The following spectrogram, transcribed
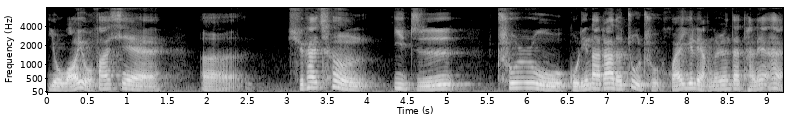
有网友发现，呃，徐开胜一直。出入古力娜扎的住处，怀疑两个人在谈恋爱，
